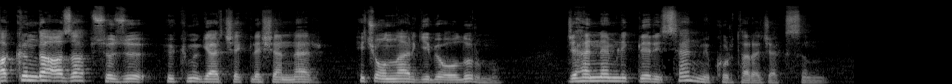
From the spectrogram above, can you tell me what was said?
Hakkında azap sözü hükmü gerçekleşenler hiç onlar gibi olur mu? Cehennemlikleri sen mi kurtaracaksın?''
